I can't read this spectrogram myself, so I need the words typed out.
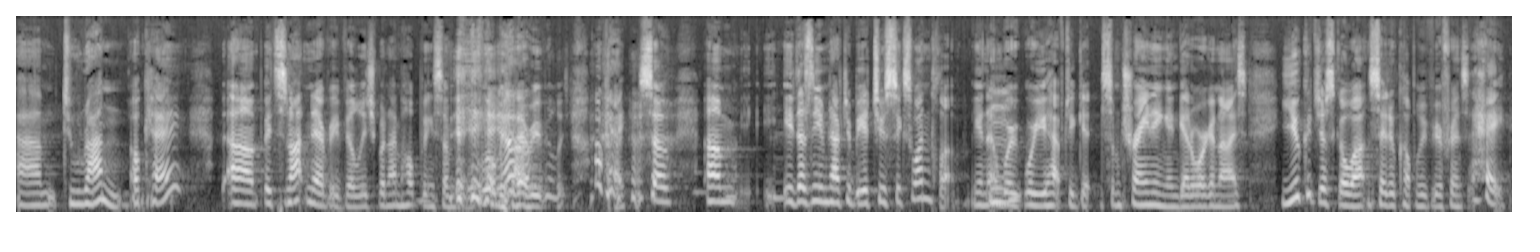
um, to run? Okay. Um, it's not in every village, but I'm hoping someday it will be in every village. Okay. So um, it doesn't even have to be a 261 club, you know, where, where you have to get some training and get organized. You could just go out and say to a couple of your friends, hey,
